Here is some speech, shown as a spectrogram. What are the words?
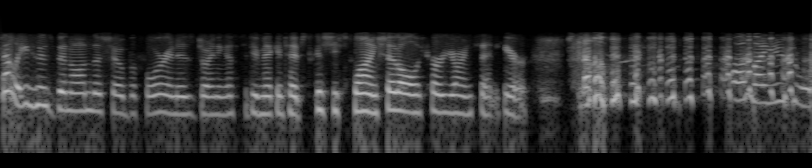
Kelly, who's been on the show before and is joining us to do Make and Take because she's flying, she had all her yarn sent here. So all my usual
